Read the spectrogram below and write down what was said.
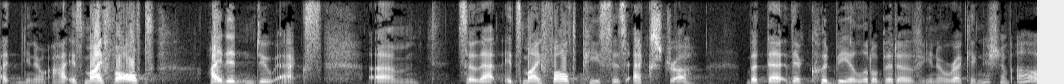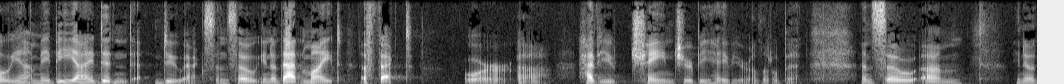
I, you know, I, it's my fault. I didn't do X. Um, so that it's my fault piece is extra, but that there could be a little bit of, you know, recognition of, oh, yeah, maybe I didn't do X. And so, you know, that might affect or uh, have you change your behavior a little bit. And so, um, you know,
